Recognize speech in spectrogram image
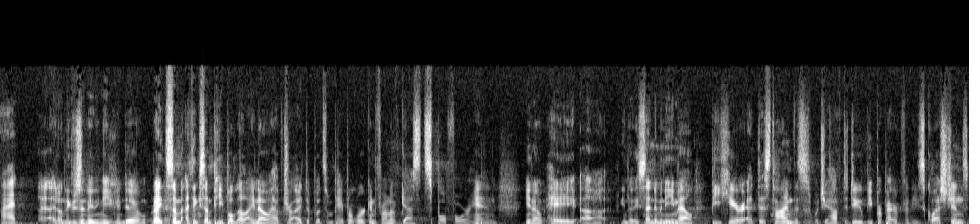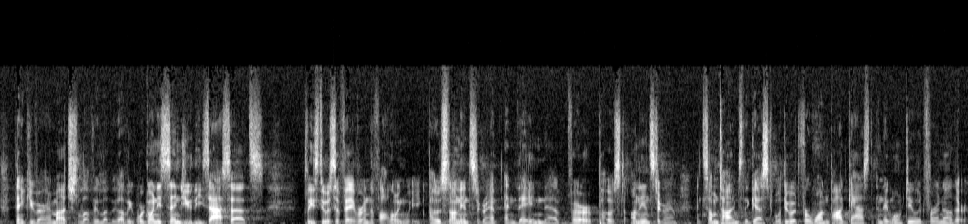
right? I I don't think there's anything you can do, right? Some, I think some people that I know have tried to put some paperwork in front of guests beforehand. You know, hey, uh, you know, they send them an email. Be here at this time. This is what you have to do. Be prepared for these questions. Thank you very much. Lovely, lovely, lovely. We're going to send you these assets. Please do us a favor in the following week. Post on Instagram, and they never post on Instagram. And sometimes the guest will do it for one podcast, and they won't do it for another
